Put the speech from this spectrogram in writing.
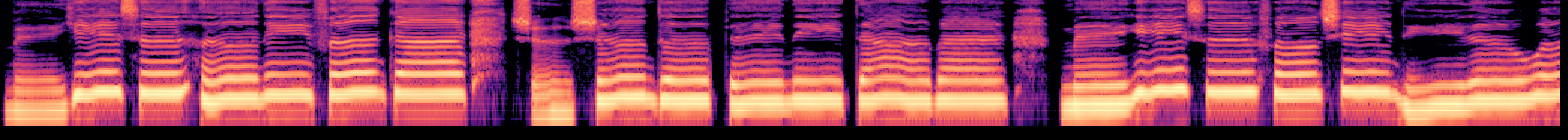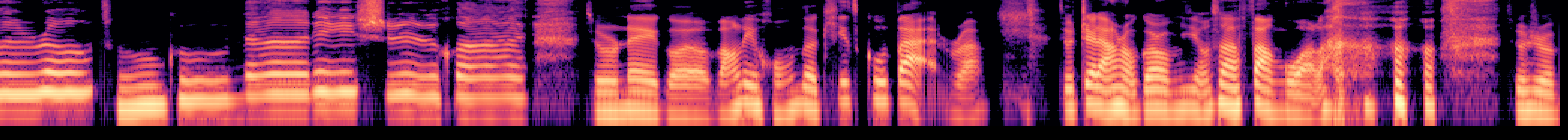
每一次和你分开，深深的被你打败；每一次放弃你的温柔，痛苦难以释怀。就是那个王力宏的《Kiss Goodbye》，是吧？就这两首歌，我们已经算放过了，就是。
